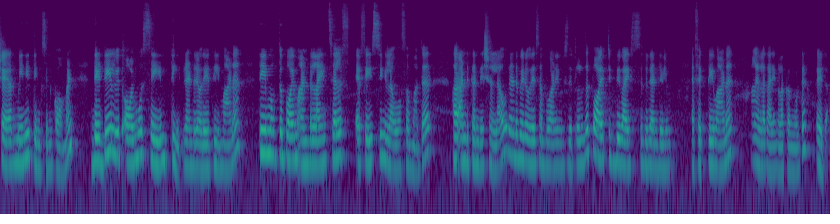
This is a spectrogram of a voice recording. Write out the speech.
share many things in common they deal with almost same theme രണ്ടിനും ഒരേ തീമാണ് theme of the poem underline self effacing love of a mother her unconditional love രണ്ടുപേരും ഒരേ സംഭവമാണ് യൂസ് ചെയ്തിട്ടുള്ളത്. പോയറ്റിക് ഡിവൈസസ് രണ്ടിലും എഫക്റ്റീവ് ആണ്. അങ്ങനെയുള്ള കാര്യങ്ങളൊക്കെ അങ്ങോട്ട് എഴുതാം.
